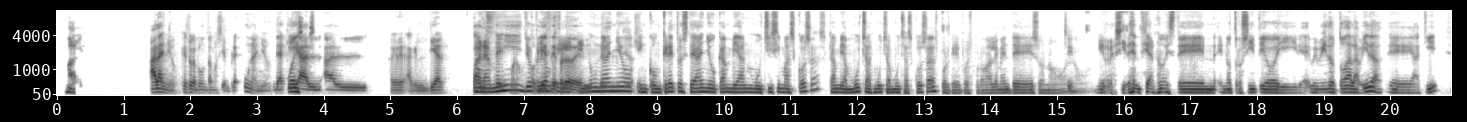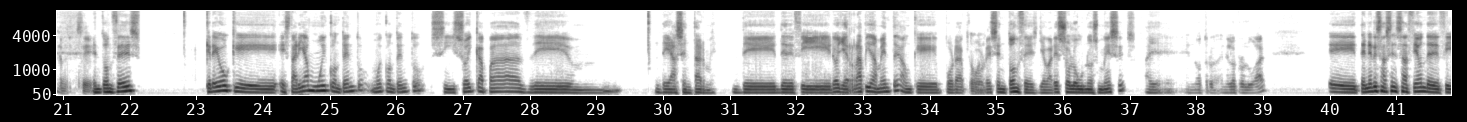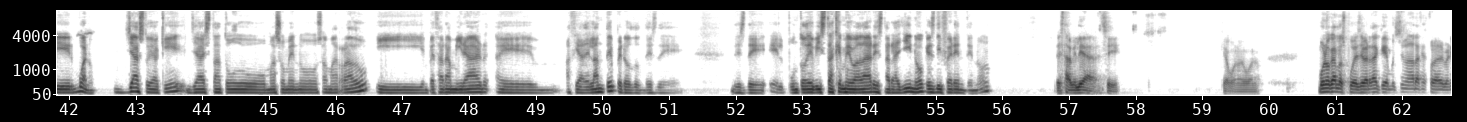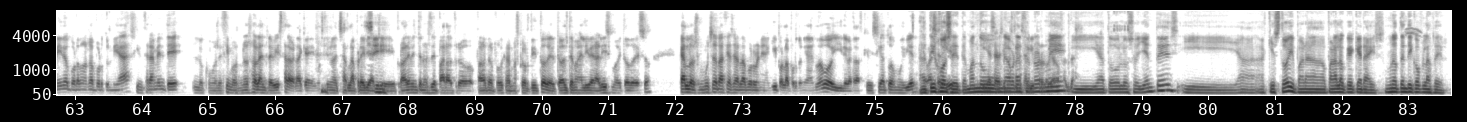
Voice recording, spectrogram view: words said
Vale, Al año, que es lo que preguntamos siempre. Un año. De aquí Pues- al, al, al día. Para 11, mí bueno, yo creo 10 de que del- en un año, 22. en concreto este año, cambian muchísimas cosas, cambian muchas, muchas, muchas cosas, porque pues probablemente eso no, Sí. no- mi residencia no esté en, en otro sitio y he vivido toda la vida eh, aquí. Sí. Entonces, creo que estaría muy contento, muy contento si soy capaz de, mm, de asentarme, de, de decir, oye, rápidamente, aunque por, por ese entonces llevaré solo unos meses eh, en, otro, en el otro lugar, eh, tener esa sensación de decir, bueno, ya estoy aquí, ya está todo más o menos amarrado y empezar a mirar eh, hacia adelante, pero desde, desde el punto de vista que me va a dar estar allí, ¿no? Que es diferente, ¿no? De estabilidad, sí. Qué bueno, qué bueno. Bueno, Carlos, pues de verdad que muchísimas gracias por haber venido, por darnos la oportunidad. Sinceramente, lo como os decimos, no solo la entrevista, la verdad que hemos tenido una charla previa Sí. que probablemente nos dé para otro, para otro podcast más cortito de todo el tema del liberalismo y todo eso. Carlos, muchas gracias de verdad por venir aquí, por la oportunidad de nuevo y de verdad que siga todo muy bien. A ti. José, te mando un abrazo enorme y a todos los oyentes y aquí estoy para, para lo que queráis. Un auténtico placer.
